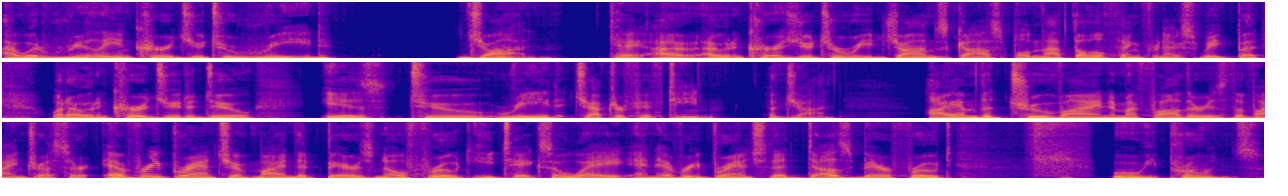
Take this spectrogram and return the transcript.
I would really encourage you to read John. Okay. I, I, would encourage you to read John's gospel, not the whole thing for next week, but what I would encourage you to do is to read chapter 15 of John. I am the true vine, and my Father is the vine dresser. Every branch of mine that bears no fruit, he takes away, and every branch that does bear fruit, ooh, he prunes,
